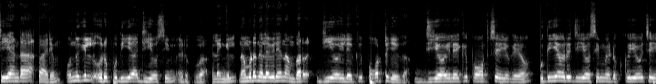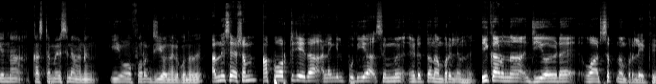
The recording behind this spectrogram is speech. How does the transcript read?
ചെയ്യേണ്ട കാര്യം ഒന്നുകിൽ ഒരു പുതിയ ജിയോ സിം എടുക്കുക. അല്ലെങ്കിൽ നമ്മുടെ നിലവിലെ നമ്പർ ജിയോയിലേക്ക് പോർട്ട് ചെയ്യുക. ജിയോയിലേക്ക് പോർട്ട് ചെയ്യുകയോ പുതിയ ഒരു ജിയോ സിം എടുക്കുകയോ ചെയ്യുന്ന കസ്റ്റമേഴ്സിനാണ് ഈ ഓഫർ ജിയോ നൽകുന്നത്. അതിനുശേഷം ആ പോർട്ട് ചെയ്ത അല്ലെങ്കിൽ പുതിയ സിം എടുത്ത നമ്പറിൽ നിന്ന് ഈ കാണുന്ന ജിയോയുടെ വാട്സപ്പ് നമ്പറിലേക്ക്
